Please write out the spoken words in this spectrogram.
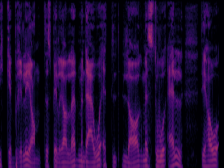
ikke briljante spillere i alle ledd, men det er jo et lag med stor L. De har jo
